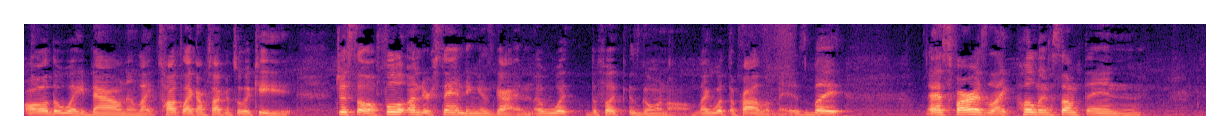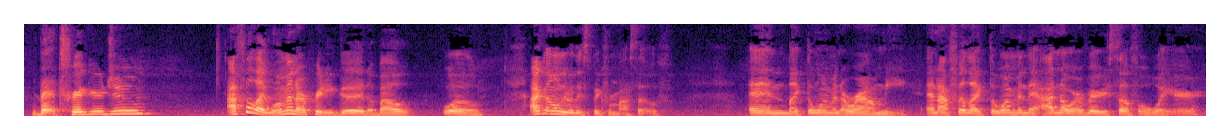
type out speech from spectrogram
all the way down and like talk like i'm talking to a kid just so a full understanding is gotten of what the fuck is going on like what the problem is. But as far as like pulling something that triggered you I feel like women are pretty good about well, I can only really speak for myself and like the women around me. And I feel like the women that I know are very self-aware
